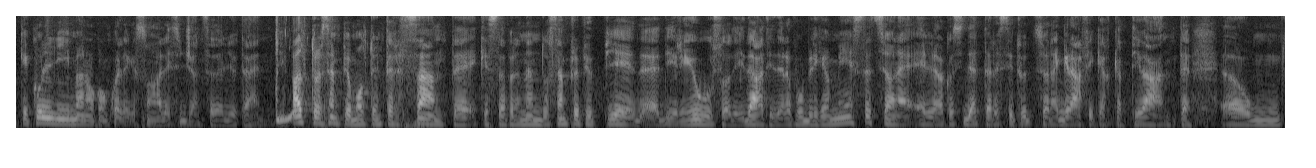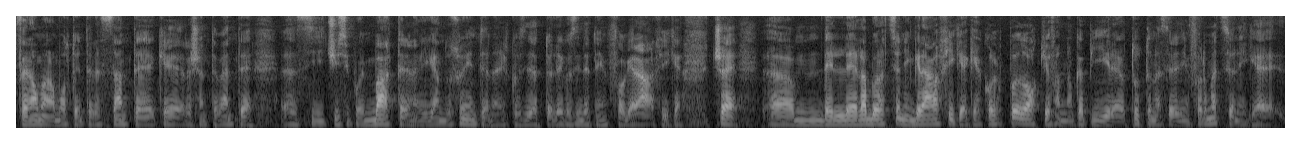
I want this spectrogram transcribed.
che collimano con quelle che sono le esigenze degli utenti. Altro esempio molto interessante che sta prendendo sempre più piede di riuso dei dati della pubblica amministrazione è la cosiddetta restituzione grafica grafica accattivante, eh, un fenomeno molto interessante che recentemente eh, si, ci si può imbattere navigando su internet, le cosiddette infografiche, cioè ehm, delle elaborazioni grafiche che a colpo d'occhio fanno capire tutta una serie di informazioni che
